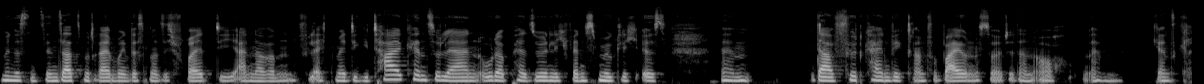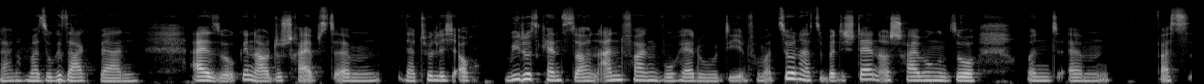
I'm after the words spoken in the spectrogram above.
mindestens den Satz mit reinbringen, dass man sich freut, die anderen vielleicht mehr digital kennenzulernen oder persönlich, wenn es möglich ist. Ähm, da führt kein Weg dran vorbei und es sollte dann auch ähm, ganz klar nochmal so gesagt werden. Also genau, du schreibst ähm, natürlich auch, wie du es kennst, so an Anfang, woher du die Informationen hast über die Stellenausschreibung und so. Und ähm, was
